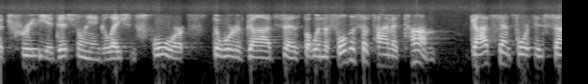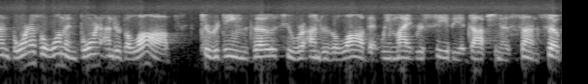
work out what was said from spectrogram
a tree. Additionally, in Galatians 4, the Word of God says, But when the fullness of time had come, God sent forth his Son, born of a woman, born under the law, to redeem those who were under the law, that we might receive the adoption as sons. So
